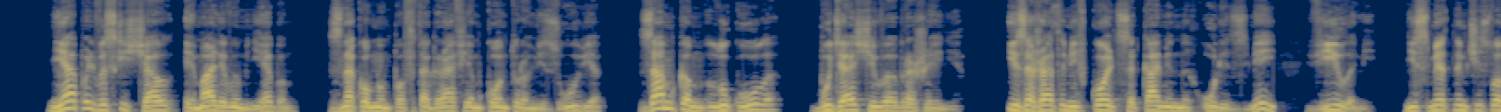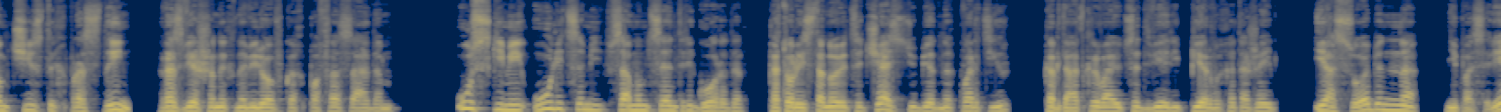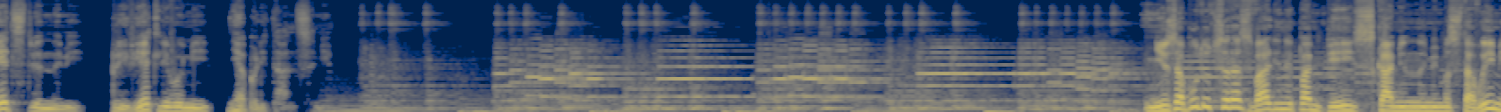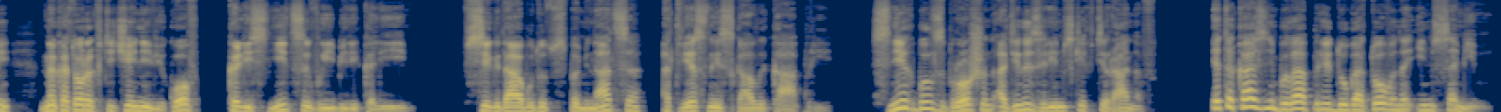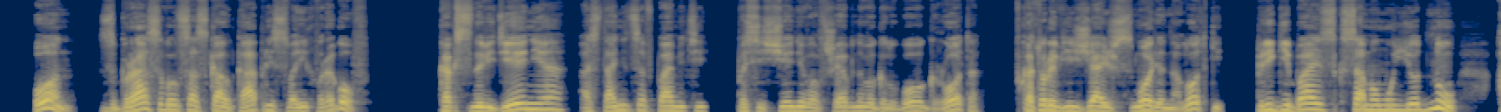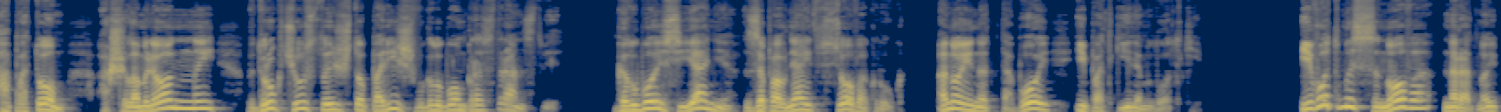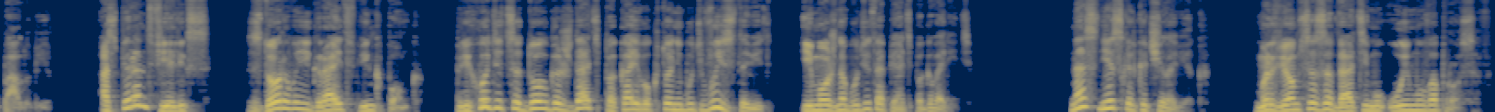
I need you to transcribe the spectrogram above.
Неаполь восхищал эмалевым небом, знакомым по фотографиям контуром Везувия, замком Лукула, будящим воображение, и зажатыми в кольца каменных улиц змей вилами, несметным числом чистых простынь, развешанных на веревках по фасадам, узкими улицами в самом центре города, которые становятся частью бедных квартир, когда открываются двери первых этажей, и особенно непосредственными, приветливыми неаполитанцами. Не забудутся развалины Помпей с каменными мостовыми, на которых в течение веков колесницы выбили колеи. Всегда будут вспоминаться отвесные скалы Капри. С них был сброшен один из римских тиранов. Эта казнь была предуготована им самим. Он сбрасывал со скал Капри своих врагов. Как сновидение останется в памяти посещение волшебного голубого грота, в который въезжаешь с моря на лодке, пригибаясь к самому ее дну, а потом, ошеломленный, вдруг чувствуешь, что Париж в голубом пространстве. Голубое сияние заполняет все вокруг. Оно и над тобой, и под килем лодки. И вот мы снова на родной палубе. Аспирант Феликс здорово играет в пинг-понг. Приходится долго ждать, пока его кто-нибудь выставит, и можно будет опять поговорить. Нас несколько человек. Мы рвемся задать ему уйму вопросов.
